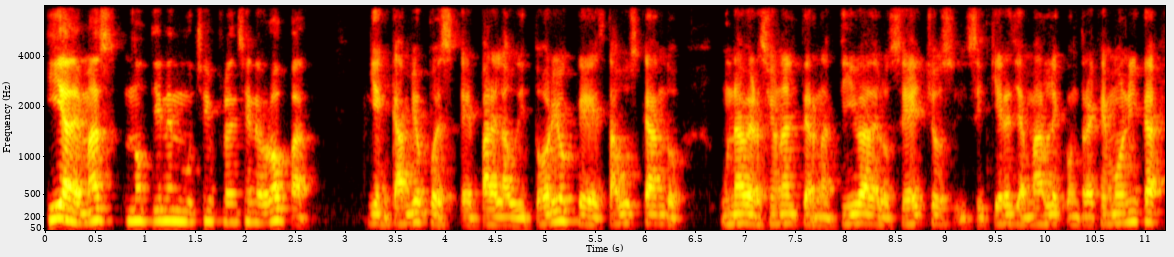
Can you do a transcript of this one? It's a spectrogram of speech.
Y además no tienen mucha influencia en Europa. Y en cambio, pues eh, para el auditorio que está buscando una versión alternativa de los hechos, si quieres llamarle contrahegemónica,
